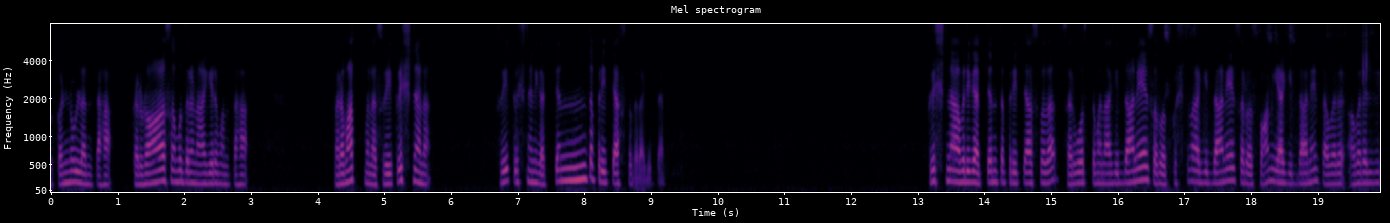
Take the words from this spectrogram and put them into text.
ಕಣ್ಣುಳ್ಳಂತಹ, ಕರುಣಾಸಮುದ್ರನಾಗಿರುವಂತಹ ಪರಮಾತ್ಮನ ಶ್ರೀಕೃಷ್ಣನ, ಶ್ರೀಕೃಷ್ಣನಿಗೆ ಅತ್ಯಂತ ಪ್ರೀತ್ಯಾಸ್ಪದರಾಗಿದ್ದಾರೆ. ಕೃಷ್ಣ ಅವರಿಗೆ ಅತ್ಯಂತ ಪ್ರೀತ್ಯಾಸ್ಪದ, ಸರ್ವೋತ್ತಮನಾಗಿದ್ದಾನೆ, ಸರ್ವೋತ್ಕೃಷ್ಟನಾಗಿದ್ದಾನೆ, ಸರ್ವಸ್ವಾಮಿಯಾಗಿದ್ದಾನೆ ಅಂತ ಅವರ, ಅವರಲ್ಲಿ,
